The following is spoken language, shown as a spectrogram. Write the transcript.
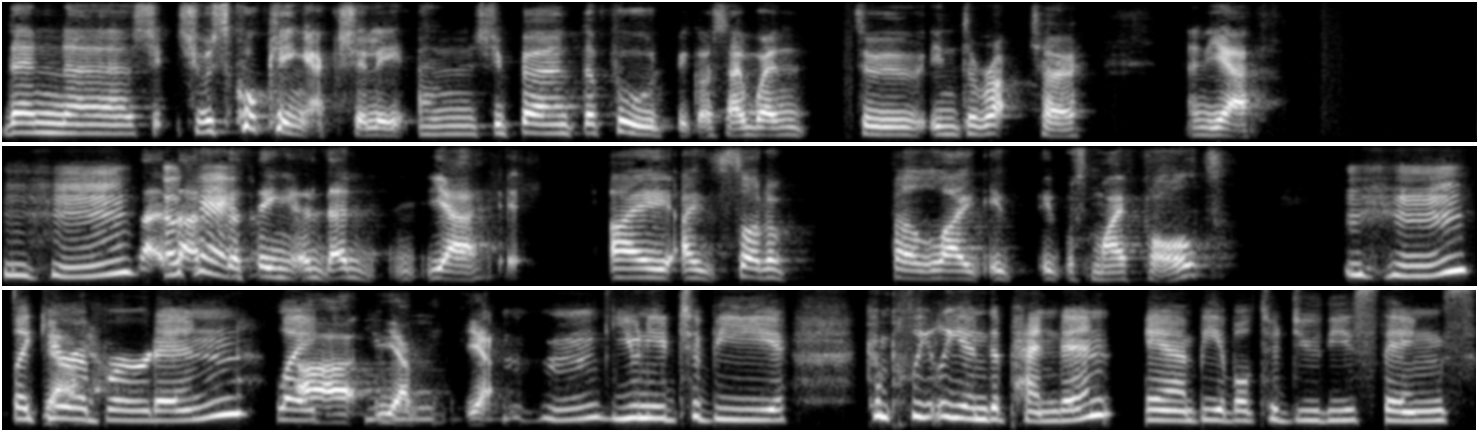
then uh, she, she was cooking actually, and she burned the food because I went to interrupt her. And yeah, mm-hmm. that, okay. that's the thing. And then yeah, I I sort of felt like it, it was my fault. Mm-hmm. Like yeah. you're a burden. Like uh, you, yeah, yeah. Mm-hmm. You need to be completely independent and be able to do these things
